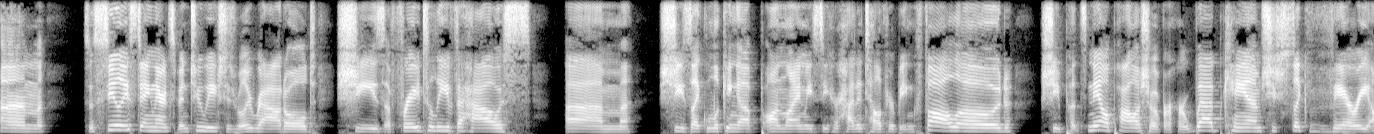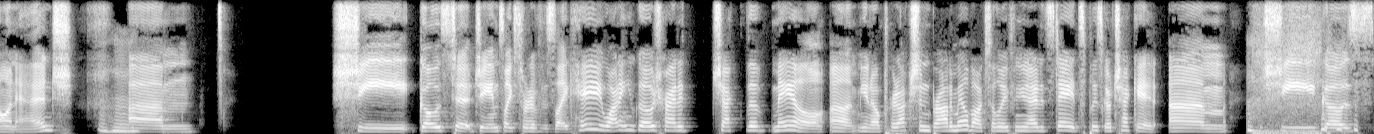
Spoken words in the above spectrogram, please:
Um, so Cecilia's staying there. It's been two weeks. She's really rattled. She's afraid to leave the house. Um, she's like looking up online. We see her how to tell if you're being followed. She puts nail polish over her webcam. She's just like very on edge. Mhm. Um, she goes to James, like, sort of is like, hey, why don't you go try to check the mail? Um, you know, production brought a mailbox all the way from the United States. Please go check it. Um, she goes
